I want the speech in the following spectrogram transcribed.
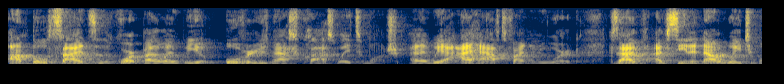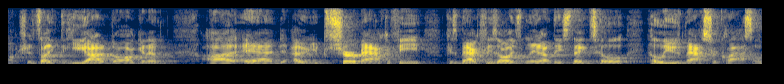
on both sides of the court. By the way, we overuse masterclass way too much. I, we I have to find a new word because I've I've seen it now way too much. It's like he got a dog in him. Uh, and I'm sure McAfee, because McAfee's always late on these things, he'll he'll use masterclass a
